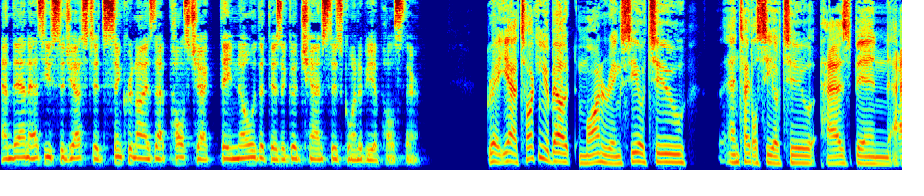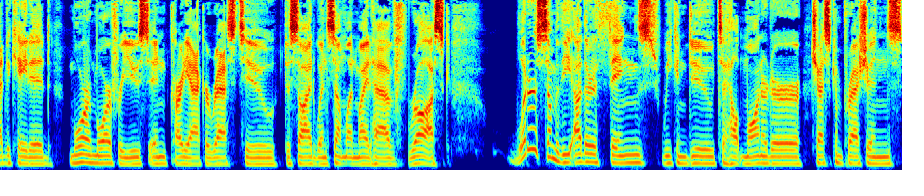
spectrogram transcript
And then, as you suggested, synchronize that pulse check. They know that there's a good chance there's going to be a pulse there. Great. Yeah. Talking about monitoring CO2, end tidal CO2 has been advocated more and more for use in cardiac arrest to decide when someone might have ROSC. What are some of the other things we can do to help monitor chest compressions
